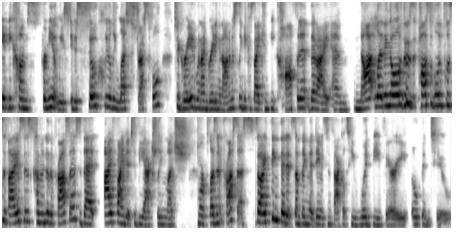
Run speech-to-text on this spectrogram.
it becomes, for me at least, it is so clearly less stressful to grade when I'm grading anonymously because I can be confident that I am not letting all of those possible implicit biases come into the process that I find it to be actually much more pleasant process. So I think that it's something that Davidson faculty would be very open to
